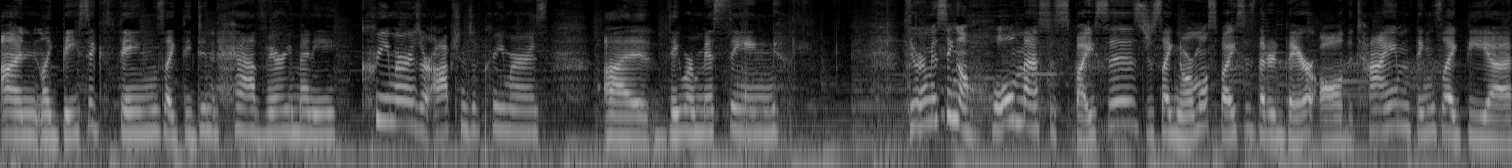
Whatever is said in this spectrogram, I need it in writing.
on like basic things like they didn't have very many creamers or options of creamers. Uh, they were missing they were missing a whole mess of spices just like normal spices that are there all the time. Things like the uh,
